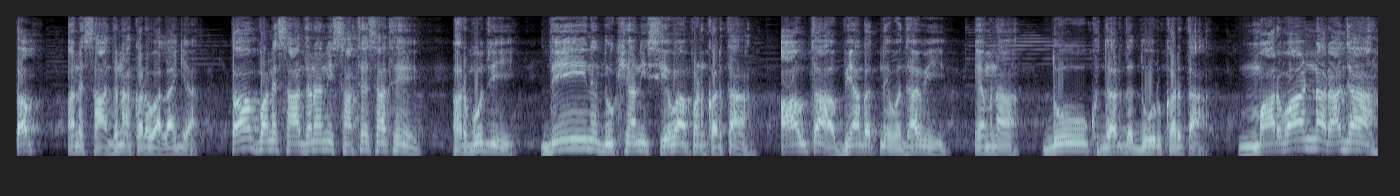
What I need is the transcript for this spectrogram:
તપ અને સાધના કરવા લાગ્યા. તપ અને સાધનાની સાથે સાથે હરભુજી દીન દુખિયાની સેવા પણ કરતા, આવતા અભ્યાગતને વધાવી એમના દુઃખ દર્દ દૂર કરતા. મારવાડના રાજા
